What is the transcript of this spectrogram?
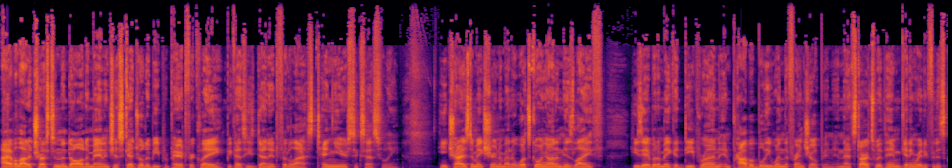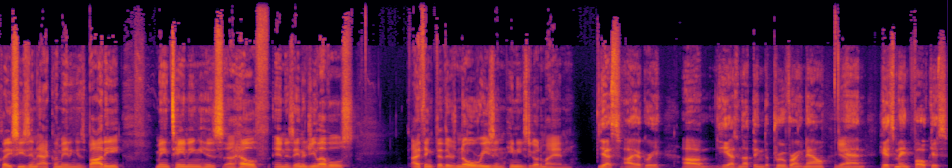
I have a lot of trust in Nadal to manage his schedule to be prepared for clay because he's done it for the last 10 years successfully. He tries to make sure no matter what's going on in his life, he's able to make a deep run and probably win the French Open. And that starts with him getting ready for this clay season, acclimating his body, maintaining his uh, health and his energy levels. I think that there's no reason he needs to go to Miami. Yes, I agree. Um, he has nothing to prove right now, Yeah. and his main focus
